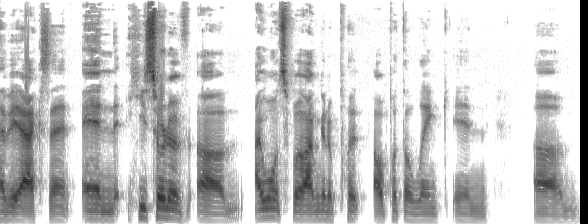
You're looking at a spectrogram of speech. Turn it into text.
heavy accent. And he sort of um, I won't spoil. I'm gonna put I'll put the link in um,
